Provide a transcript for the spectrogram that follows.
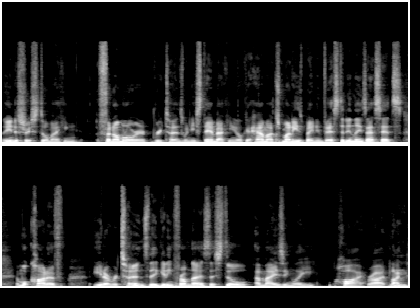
the industry is still making phenomenal re- returns. When you stand back and you look at how much money has been invested in these assets and what kind of you know returns they're getting from those, they're still amazingly high, right? Like mm.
